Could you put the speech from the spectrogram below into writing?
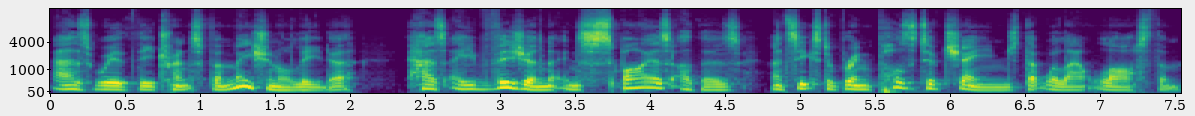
as with the transformational leader, has a vision that inspires others and seeks to bring positive change that will outlast them.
